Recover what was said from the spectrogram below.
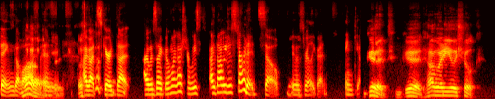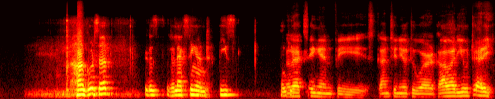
thing go wow. off and I got scared that I was like, oh my gosh, are we? I thought we just started. So it was really good. Thank you. Good, good. How are you, Ashok? Uh, good, sir it is relaxing and peace. Thank relaxing you. and peace. Continue to work. How are you, Terry?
